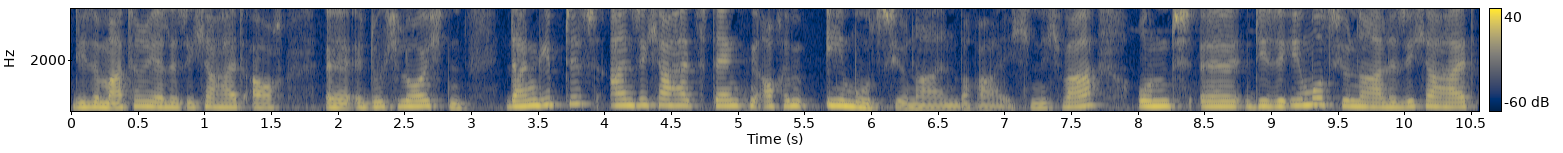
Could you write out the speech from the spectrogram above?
diese materielle Sicherheit auch äh, durchleuchten. Dann gibt es ein Sicherheitsdenken auch im emotionalen Bereich, nicht wahr? Und äh, diese emotionale Sicherheit,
